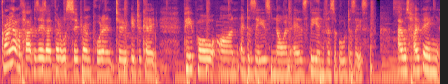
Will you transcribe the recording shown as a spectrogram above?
Growing up with heart disease, I thought it was super important to educate people on a disease known as the invisible disease. I was hoping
